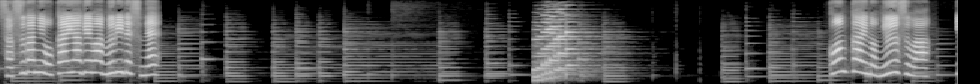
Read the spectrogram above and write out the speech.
さすがにお買い上げは無理ですね。今回のニュースは以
